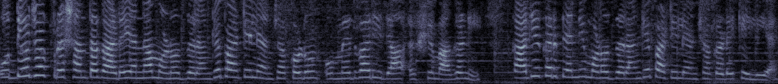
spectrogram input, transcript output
उद्योजक प्रशांत गाडे यांना मनोज जरांगे पाटील यांच्याकडून उमेदवारी द्या अशी मागणी कार्यकर्त्यांनी मनोज जरांगे पाटील यांच्याकडे केली आहे.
